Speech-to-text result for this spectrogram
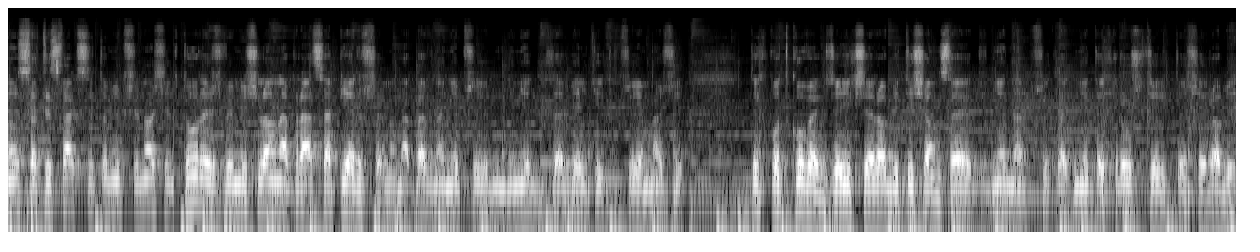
No, satysfakcję to mi przynosi któreś wymyślona praca pierwsza. No na pewno nie, przy, nie za wielkiej przyjemności tych podkówek, gdzie ich się robi tysiące, nie na przykład nie tych róż, gdzie to się robi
